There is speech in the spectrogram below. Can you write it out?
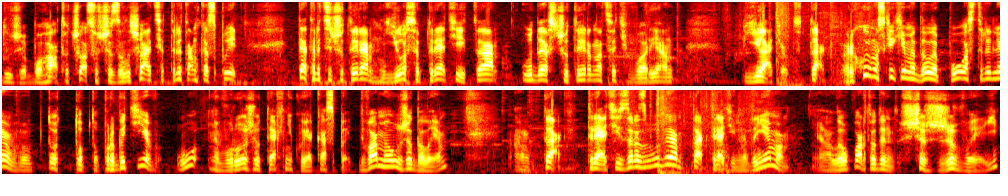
дуже багато часу ще залишається. Три танка спить. Т-34, Йосип 3 та УДС-14 варіант 5. От так, рахуємо, скільки ми дали пострілів, тобто пробиттів у ворожу техніку, яка спить. Два ми вже дали. Так, третій зараз буде. Так, третій не даємо. Леопард 1 ще живий,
